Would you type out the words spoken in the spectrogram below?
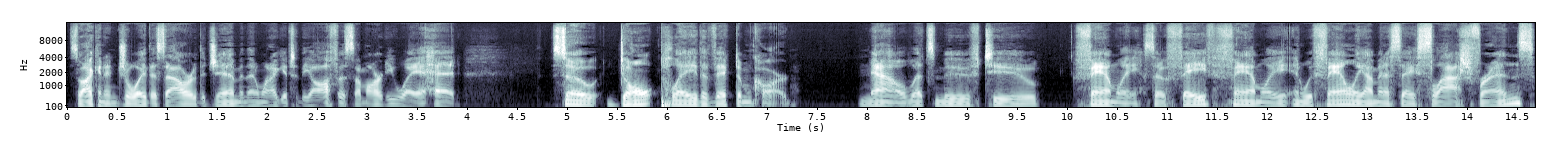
So I can enjoy this hour of the gym. And then when I get to the office, I'm already way ahead. So don't play the victim card. Now let's move to family. So faith, family, and with family, I'm going to say slash friends.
